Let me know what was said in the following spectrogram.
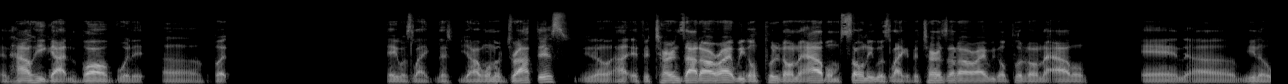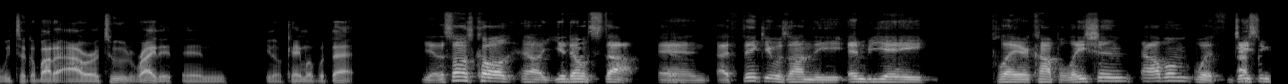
and how he got involved with it. Uh, but they was like, "Let's y'all want to drop this? You know, if it turns out all right, we're gonna put it on the album." Sony was like, "If it turns out all right, we're gonna put it on the album." And uh, you know, we took about an hour or two to write it, and you know, came up with that. Yeah, the song's called uh, "Ya Don't Stop," and yeah. I think it was on the NBA player compilation album with Jason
